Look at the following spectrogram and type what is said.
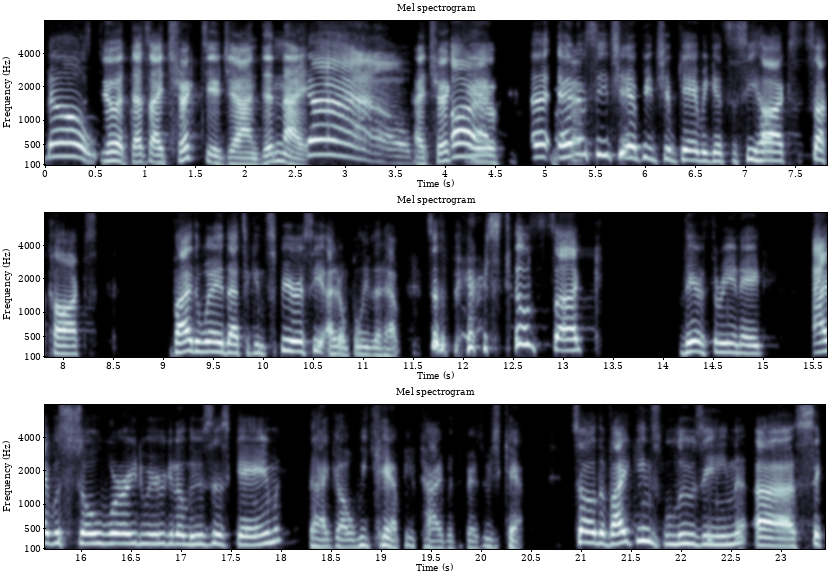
No. Let's do it. That's I tricked you, John, didn't I? No. I tricked All you. Right. Uh, okay. NFC Championship game against the Seahawks, suck Hawks. By the way, that's a conspiracy. I don't believe that happened. So the Bears still suck. They're 3 and 8. I was so worried we were going to lose this game that I go, we can't be tied with the Bears. We just can't. So the Vikings losing uh six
